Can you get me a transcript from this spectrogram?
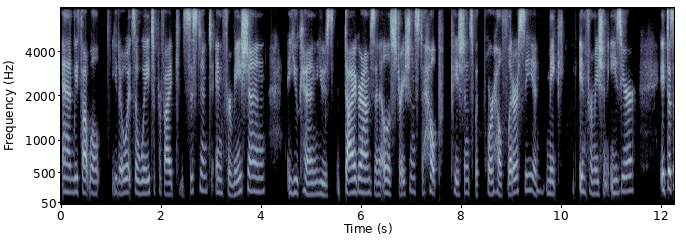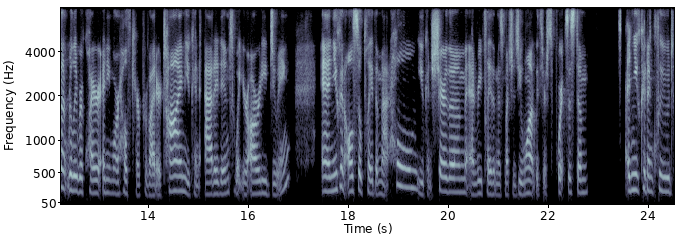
and we thought, well, you know, it's a way to provide consistent information. You can use diagrams and illustrations to help patients with poor health literacy and make information easier. It doesn't really require any more healthcare provider time. You can add it into what you're already doing. And you can also play them at home. You can share them and replay them as much as you want with your support system. And you could include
